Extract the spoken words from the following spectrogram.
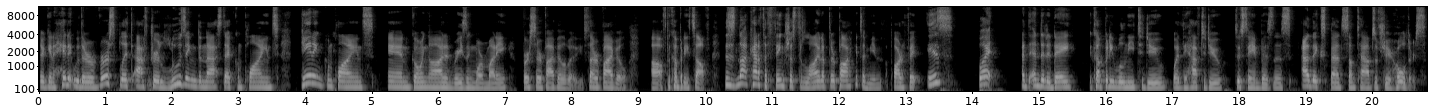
They're going to hit it with a reverse split after losing the NASDAQ compliance, gaining compliance, and going on and raising more money for survivability, survival uh, of the company itself. This is not kind of a thing just to line up their pockets. I mean, a part of it is, but at the end of the day, the company will need to do what they have to do to stay in business at the expense sometimes of shareholders.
